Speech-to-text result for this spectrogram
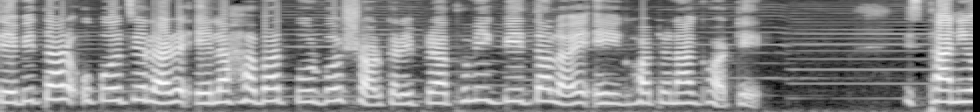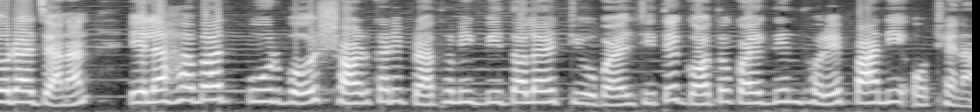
দেবিতার উপজেলার এলাহাবাদ পূর্ব সরকারি প্রাথমিক বিদ্যালয়ে এই ঘটনা ঘটে। স্থানীয়রা জানান, এলাহাবাদ পূর্ব সরকারি প্রাথমিক বিদ্যালয়ের টিউবওয়েলটিতে গত কয়েকদিন ধরে পানি ওঠে না।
